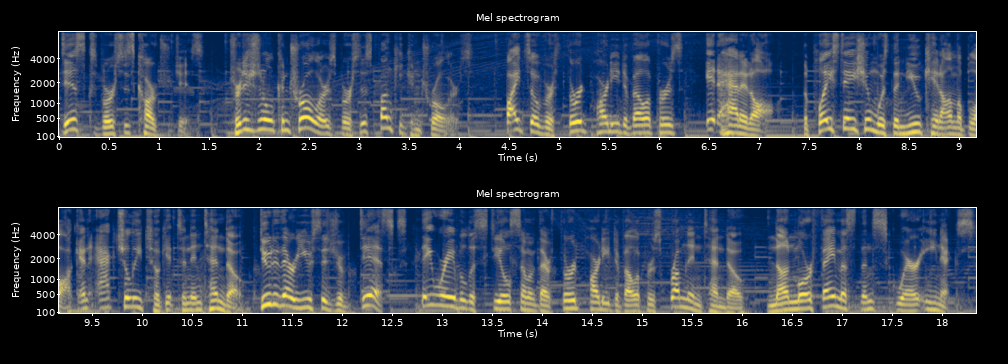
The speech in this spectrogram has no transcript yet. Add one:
Discs versus cartridges, traditional controllers versus funky controllers, fights over third-party developers, it had it all. The PlayStation was the new kid on the block and actually took it to Nintendo. Due to their usage of discs, they were able to steal some of their third-party developers from Nintendo, none more famous than Square Enix.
